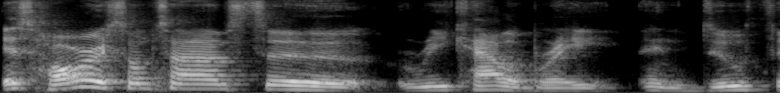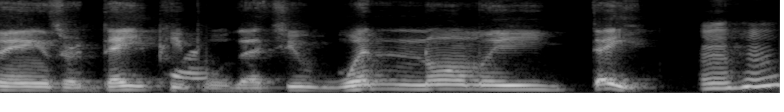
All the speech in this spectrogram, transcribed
It's hard sometimes to recalibrate and do things or date people that you wouldn't normally date Mm-hmm.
